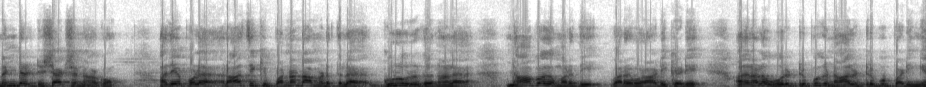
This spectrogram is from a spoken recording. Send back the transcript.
மென்டல் டிஸ்ட்ராக்ஷன் ஆகும். அதே போல் ராசிக்கு பன்னெண்டாம் இடத்துல குரு இருக்கிறதுனால ஞாபக மறதி வர அடிக்கடி. அதனால் ஒரு ட்ரிப்புக்கு நாலு ட்ரிப்பு படிங்க.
